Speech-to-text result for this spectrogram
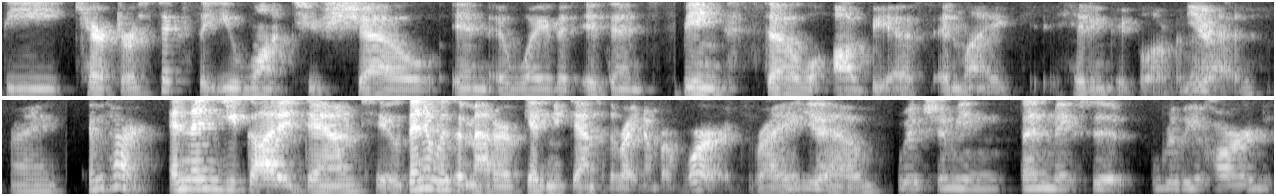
the characteristics that you want to show in a way that isn't being so obvious and like hitting people over the Yeah. head, right? It was hard. And then you got it down to then it was a matter of getting it down to the right number of words, right? Yeah. So Which I mean, then makes it really hard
